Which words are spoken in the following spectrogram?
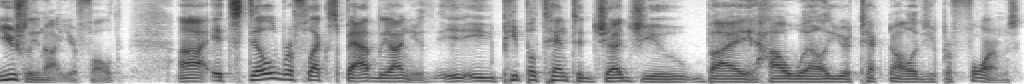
usually not your fault, uh, it still reflects badly on you. It, it, people tend to judge you by how well your technology performs.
